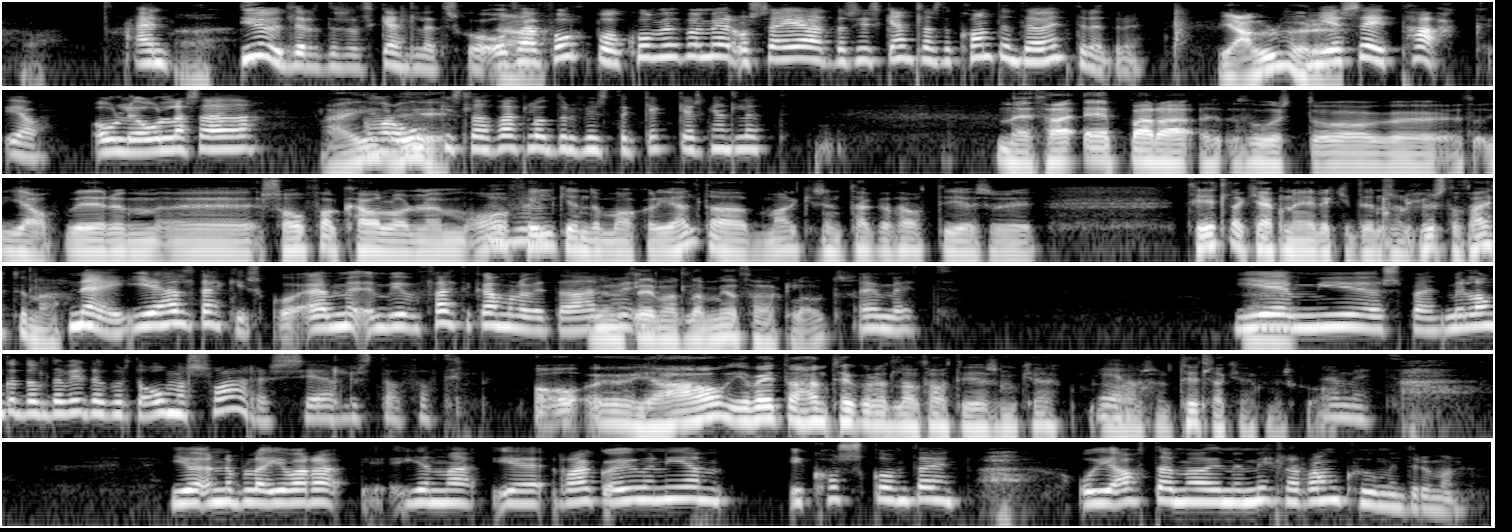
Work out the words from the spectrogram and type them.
En djöfull er þetta svo skemmtilegt, sko. Og Já. það er fólk búið að koma upp að mér og segja að þetta sé skemmtilegasta kontenti á internetinu. Í alvöru? Ég segi takk, já. Óli Óla sagði það. Hann var Æði. ógíslega þakkláttur og finnst þetta geggja skemmtilegt. Nei, það er bara, þú veist, og uh, já, við erum uh, sofakálunum og Mhm. fylgjendum okkar. Ég held að margir sem taka þátt í þessari titlakeppni er ekkit eins og hlust á þættina. Nei, ég held ekki, sko. Þætti gaman að vita það. Við erum þeim alltaf mjög þakklátt. einmitt. Ég er mjög spennt. Mér langar alltaf að vita hvort Ómar Svares sé að hlusta á þáttinn. Ó, já, ég veit að hann tekur allavega þátt í þessum Já. þessum tillakeppni sko. Ég, ennabla, ég var að, hérna, ég rak augun í hann í Costco um daginn og ég áttaði mig á því með mikla ránkugmyndur um hann.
